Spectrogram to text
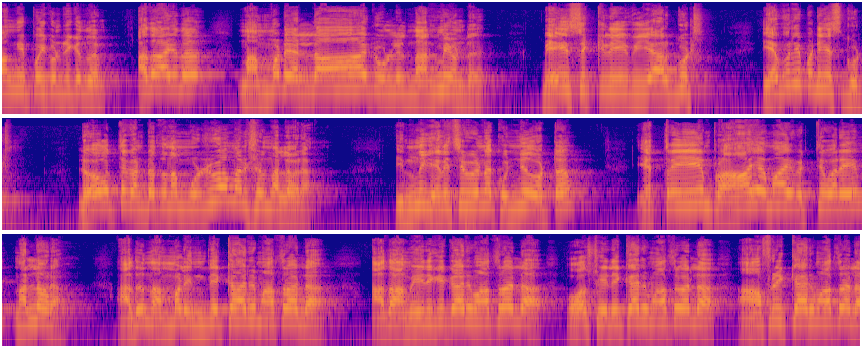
മങ്ങിപ്പോയിക്കൊണ്ടിരിക്കുന്നത്. അതായത് നമ്മുടെ എല്ലാവരുടെ ഉള്ളിൽ നന്മയുണ്ട്. Basically we are good everybody is good ലോകത്ത് കണ്ടെത്തുന്ന മുഴുവൻ മനുഷ്യരും നല്ലവരാ. ഇന്ന് ജനിച്ചു വീണ കുഞ്ഞു തൊട്ട് എത്രയും പ്രായമായ വ്യക്തി വരെയും നല്ലവരാ. അത് നമ്മൾ ഇന്ത്യക്കാർ മാത്രമല്ല അത് അമേരിക്കക്കാർ മാത്രമല്ല ഓസ്ട്രേലിയക്കാർ മാത്രമല്ല ആഫ്രിക്കക്കാർ മാത്രമല്ല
